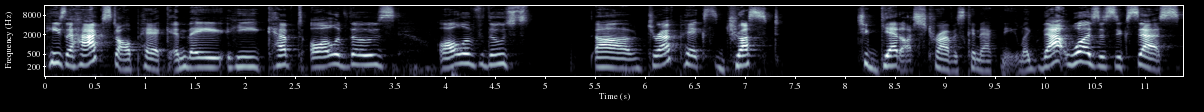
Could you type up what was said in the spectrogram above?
he's a Hextall pick, and they he kept all of those all of those uh draft picks just to get us Travis Konecny. Like that was a success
